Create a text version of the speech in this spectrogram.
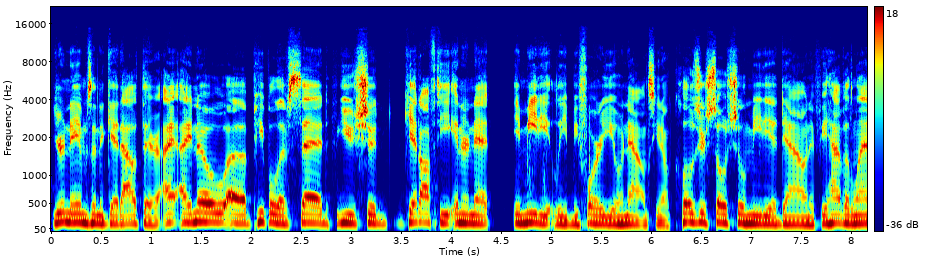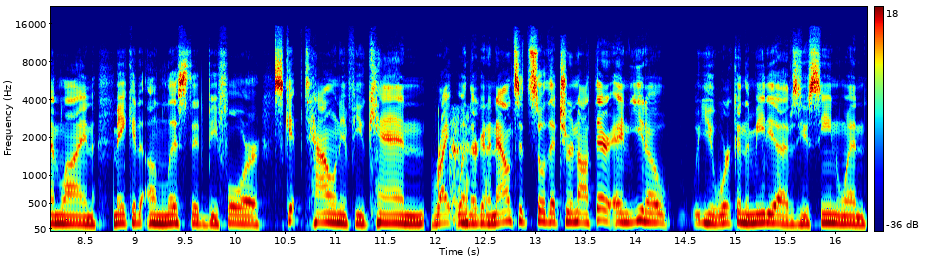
your name's going to get out there. I, I know uh, people have said you should get off the internet immediately before you announce. You know, close your social media down. If you have a landline, make it unlisted before. Skip town if you can, right when they're going to announce it, so that you're not there. And you know, you work in the media, as you've seen when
